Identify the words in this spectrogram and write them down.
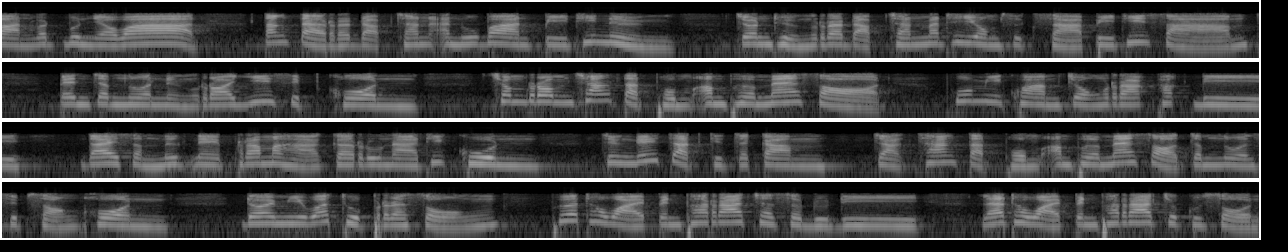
บาลวัดบุญวาสตั้งแต่ระดับชั้นอนุบาลปีที่ 1 จนถึงระดับชั้นมัธยมศึกษาปีที่ 3 เป็นจำนวน 120 คน ชมรมช่างตัดผมอำเภอแม่สอด ผู้มีความจงรักภักดี ได้สำนึกในพระมหากรุณาธิคุณ จึงได้จัดกิจกรรม จากช่างตัดผมอำเภอแม่สอดจำนวน 12 คน โดยมีวัตถุประสงค์ เพื่อถวายเป็นพระราชสดุดี และถวายเป็นพระราชกุศล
